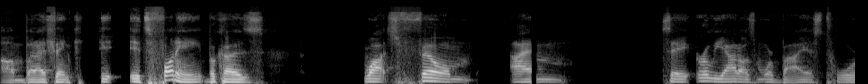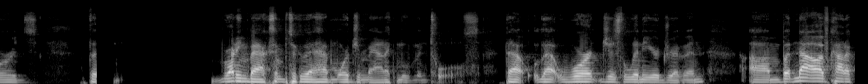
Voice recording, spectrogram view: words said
Um, but I think it, it's funny because watch film, I'm say early on, I was more biased towards the running backs in particular that have more dramatic movement tools that that weren't just linear driven. Um, but now I've kind of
